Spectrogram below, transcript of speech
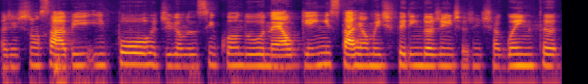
A gente não sabe impor, digamos assim, quando né, alguém está realmente ferindo a gente, a gente aguenta.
